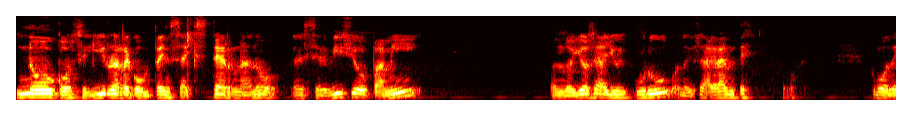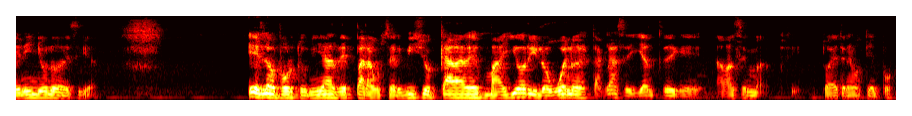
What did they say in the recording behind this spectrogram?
no conseguir una recompensa externa, no. El servicio para mí, cuando yo sea gurú, cuando yo sea grande, como de niño uno decía. Es la oportunidad de, para un servicio cada vez mayor y lo bueno de esta clase, y antes de que avancen más, todavía tenemos tiempo,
